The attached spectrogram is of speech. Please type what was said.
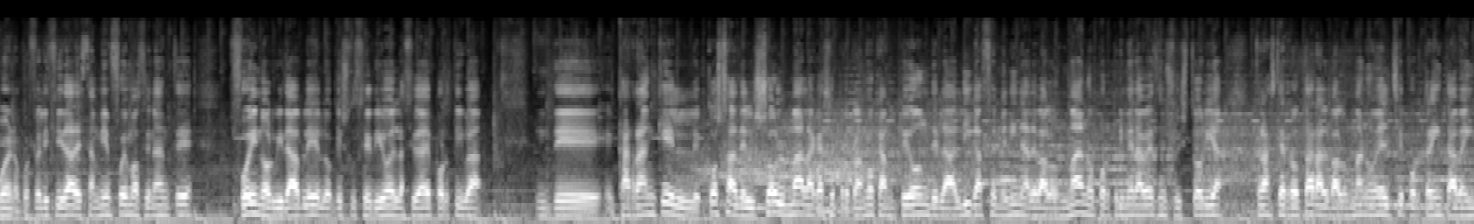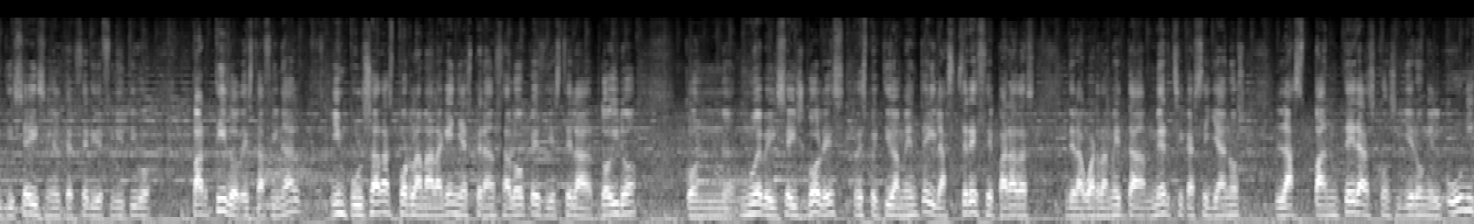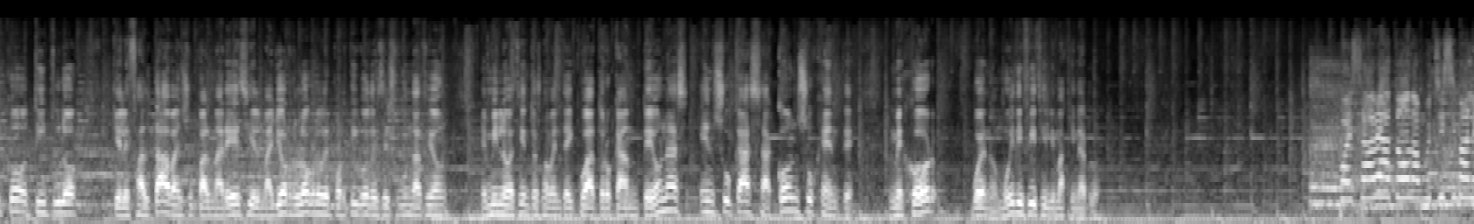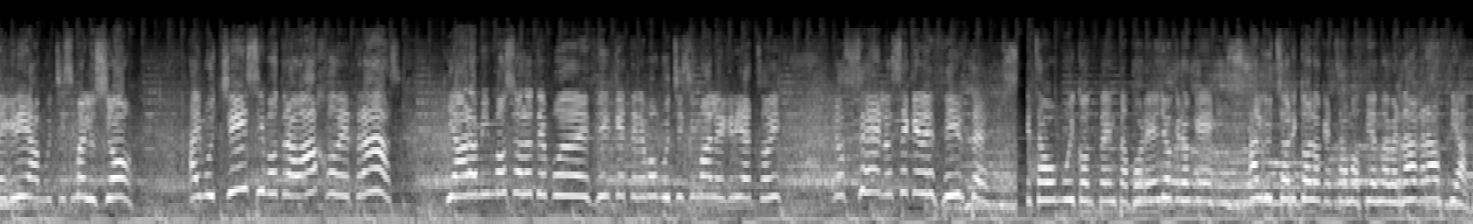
Bueno, pues felicidades, también fue emocionante, fue inolvidable lo que sucedió en la ciudad deportiva de Carranque, el Cosa del Sol Málaga se proclamó campeón de la Liga Femenina de Balonmano por primera vez en su historia tras derrotar al balonmano Elche por 30 a 26 en el tercer y definitivo partido de esta final, impulsadas por la malagueña Esperanza López y Estela Doiro con 9 y 6 goles respectivamente y las 13 paradas de la guardameta Merche Castellanos, las Panteras consiguieron el único título que le faltaba en su palmarés y el mayor logro deportivo desde su fundación en 1994. Campeonas en su casa, con su gente. Mejor, bueno, muy difícil imaginarlo. Pues sabe a toda, muchísima alegría, muchísima ilusión. Hay muchísimo trabajo detrás y ahora mismo solo te puedo decir que tenemos muchísima alegría. Estoy, no sé, no sé qué decirte. Estamos muy contentas por ello. Creo que algo histórico lo que estamos haciendo, de verdad. Gracias.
